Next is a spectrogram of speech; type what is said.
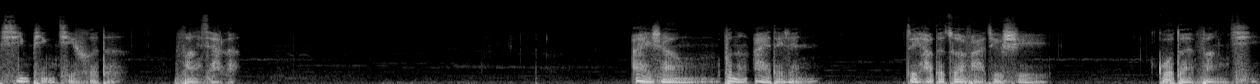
心平气和的放下了。爱上不能爱的人，最好的做法就是果断放弃，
